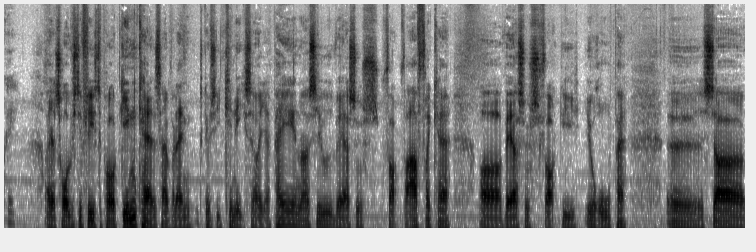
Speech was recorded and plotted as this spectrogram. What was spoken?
Okay. Og jeg tror, hvis de fleste prøver at genkalde sig, hvordan skal vi sige, kinesere og japanere ser ud versus folk fra Afrika og versus folk i Europa, øh, så,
